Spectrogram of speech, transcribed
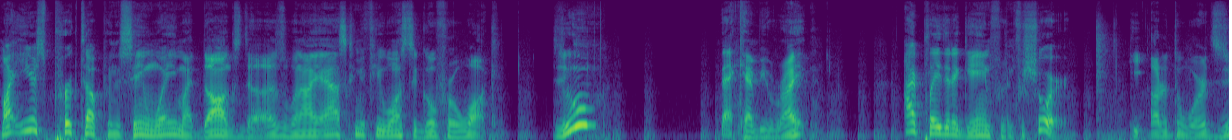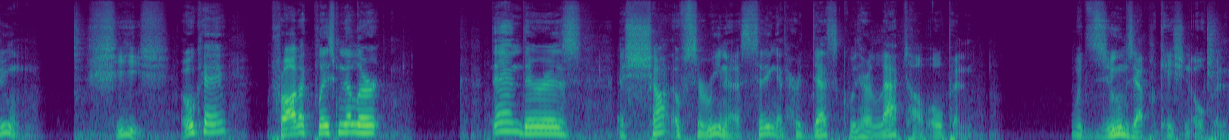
My ears perked up in the same way my dog's does when I ask him if he wants to go for a walk. Zoom? That can't be right. I played it again for, for sure. He uttered the word Zoom. Sheesh. Okay. Product placement alert. Then there is a shot of Serena sitting at her desk with her laptop open, with Zoom's application open.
